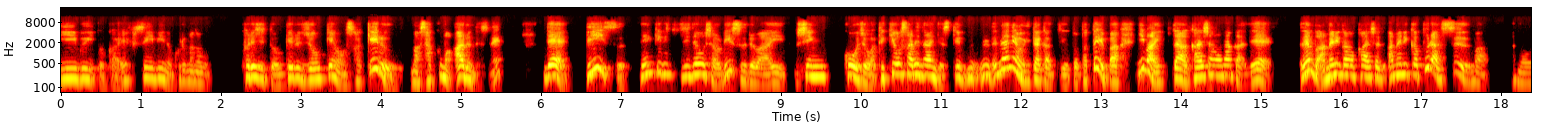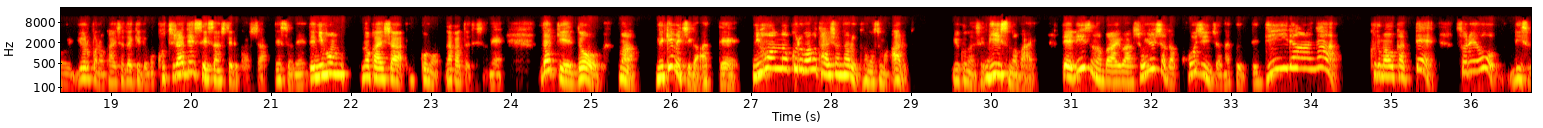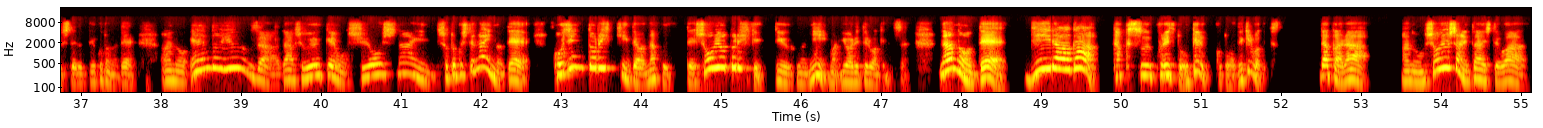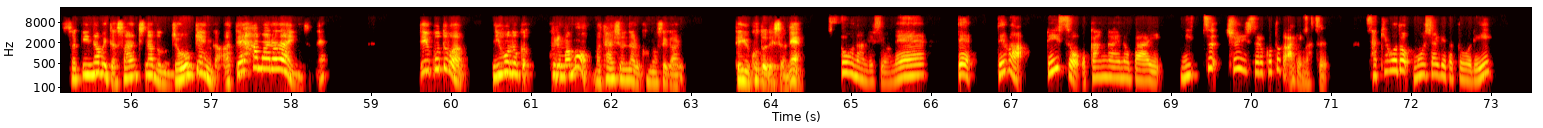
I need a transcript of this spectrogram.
EV とか FCB の車のクレジットを受ける条件を避ける、まあ、策もあるんですね。で、リース、電気自動車をリースする場合、新工場は適用されないんですって何を言いたいかっていうと、例えば今言った会社の中で、全部アメリカの会社、アメリカプラス、まあ、あのヨーロッパの会社だけでも、こちらで生産している会社ですよね。で、日本の会社1個もなかったですよね。だけど、まあ、抜け道があって、日本の車も対象になる可能性もある。いうことなんです。リースの場合。で、リースの場合は所有者が個人じゃなくて、ディーラーが車を買って、それをリースしてるっていうことなので、あの、エンドユーザーが所有権を使用しない、所得してないので、個人取引ではなくて、商用取引っていうふうに、まあ、言われてるわけです。なので、ディーラーがタクスクレジットを受けることができるわけです。だから、あの、所有者に対しては、先に述べた産地などの条件が当てはまらないんですね。っていうことは、日本の車もま対象になる可能性があるっていうことですよね。そうなんですよね。で、では、リースをお考えの場合、3つ注意することがあります。先ほど申し上げた通り、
